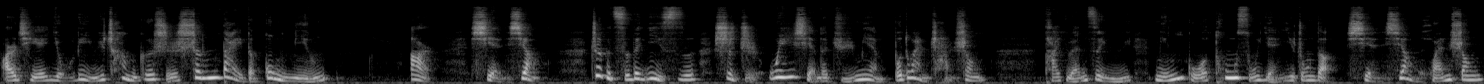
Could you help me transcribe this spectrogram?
而且有利于唱歌时声带的共鸣。二，险象这个词的意思是指危险的局面不断产生，它源自于民国通俗演绎中的险象环生。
